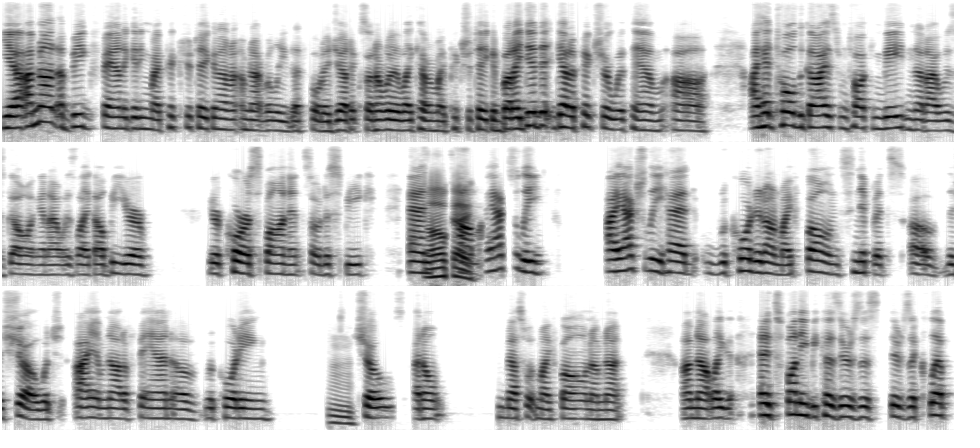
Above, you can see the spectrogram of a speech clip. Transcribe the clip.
yeah, I'm not a big fan of getting my picture taken. I'm not really that photogenic, so I don't really like having my picture taken. But I did get a picture with him. Uh, I had told the guys from Talking Maiden that I was going, and I was like, "I'll be your your correspondent, so to speak." And Okay. um, I actually I actually had recorded on my phone snippets of the show, which I am not a fan of recording Mm. shows. I don't mess with my phone. I'm not. I'm not like. And it's funny because there's this. There's a clip,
